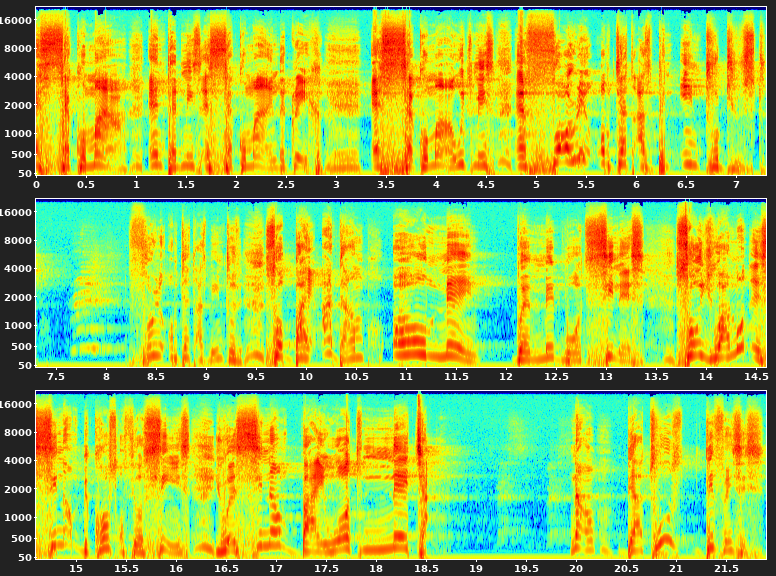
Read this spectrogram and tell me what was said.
a sekoma entered means a sekoma in the Greek. A sekoma, which means a foreign object has been introduced. Foreign object has been introduced. So by Adam, all men were made what sinners. So you are not a sinner because of your sins. You are a sinner by what nature. Now there are two differences.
